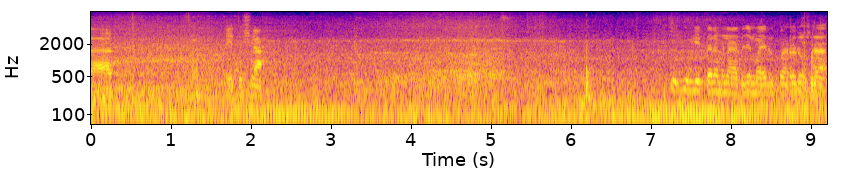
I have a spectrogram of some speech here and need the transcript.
lahat. Ito siya. Gugulitan naman natin yung mga para doon sa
